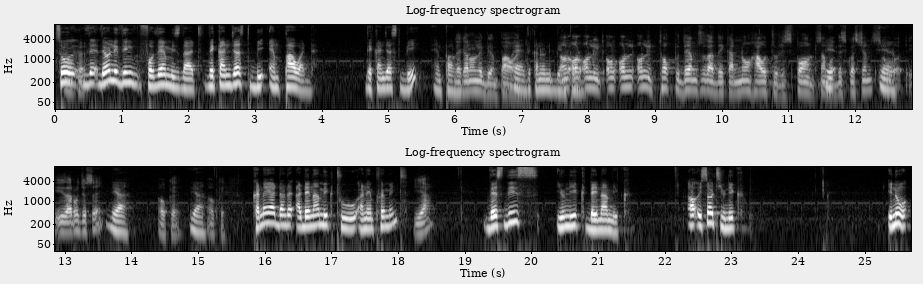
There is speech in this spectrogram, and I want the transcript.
So Okay. the, the only thing for them is that they can just be empowered. They can just be empowered. They can only be empowered. yeah, they can only be On- empowered. only, on- only, only talk to them so that they can know how to respond to some Yeah. of these questions. So Yeah. is that what you're saying? yeah, Okay. yeah. Okay. Can I add a, a dynamic to unemployment? Yeah. There's this unique dynamic. Oh, it's not unique. You know,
